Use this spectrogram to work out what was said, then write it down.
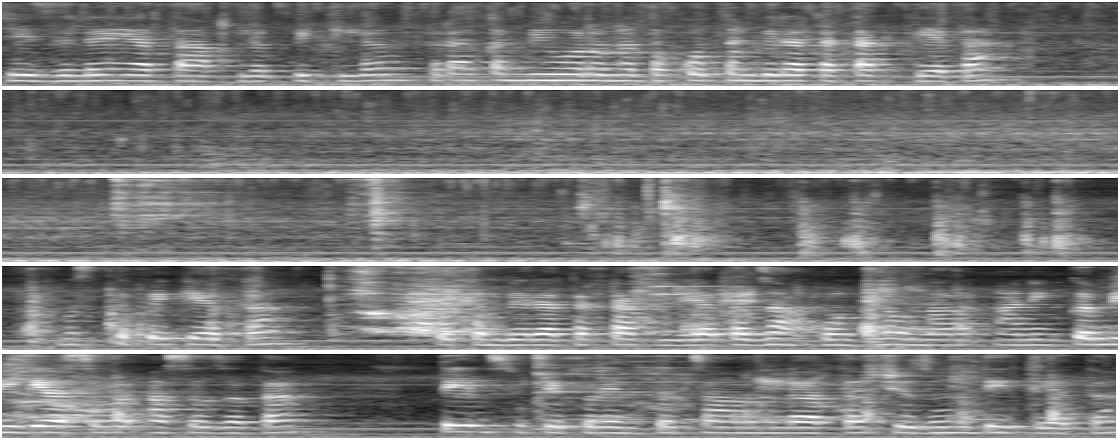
शिजलंय आता आपलं पिठलं. तर आता मी वरून आता कोथिंबीर आता टाकते आता. मस्तपैकी आता कोथंबीर आता टाकली आता झाकून ठेवणार आणि कमी गॅसवर असंच आता तेल सुटेपर्यंत चांगलं आता शिजून देते आता.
